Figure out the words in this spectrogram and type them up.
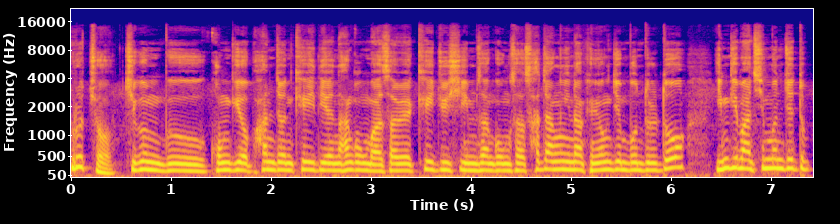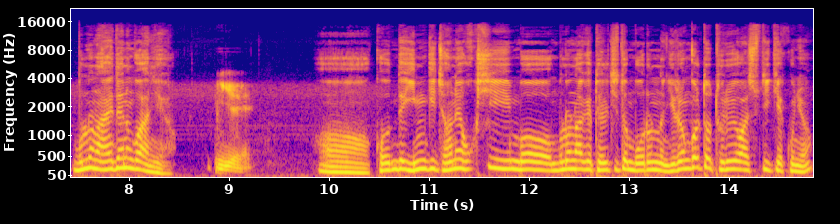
그렇죠. 지금 그 공기업 한전 KDN 항공마사회 KGC 임상공사 사장이나 경영진 분들도 임기 만침 문제도 물러나야 되는 거 아니에요. 예. 어, 그런데 임기 전에 혹시 뭐 물러나게 될지도 모르는 이런 걸 또 두려워할 수도 있겠군요.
